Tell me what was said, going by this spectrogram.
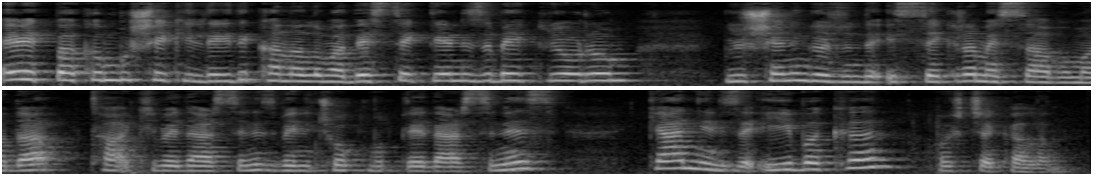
Evet bakın bu şekildeydi. Kanalıma desteklerinizi bekliyorum. Gülşen'in gözünde Instagram hesabıma da takip ederseniz beni çok mutlu edersiniz. Kendinize iyi bakın. Hoşçakalın.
